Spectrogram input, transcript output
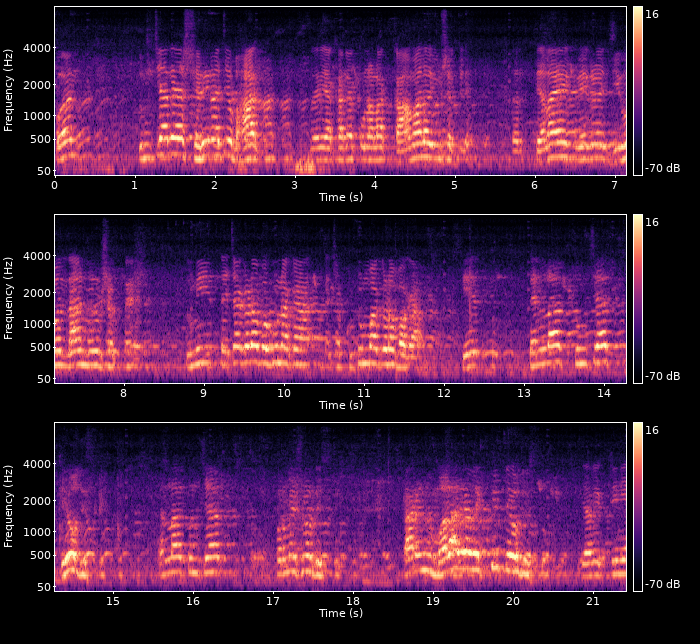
पण तुमच्या त्या शरीराचे भाग जर एखाद्या कुणाला कामाला येऊ शकले तर त्याला एक वेगळं जीवनदान मिळू शकते तुम्ही त्याच्याकडं बघू नका त्याच्या कुटुंबाकडं बघा. ते त्यांना तुमच्यात देव दिसतो त्यांना तुमच्यात परमेश्वर दिसतो कारण मला या व्यक्तीत देव दिसतो. या व्यक्तीने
